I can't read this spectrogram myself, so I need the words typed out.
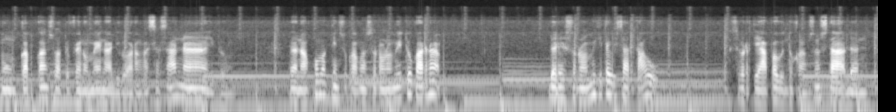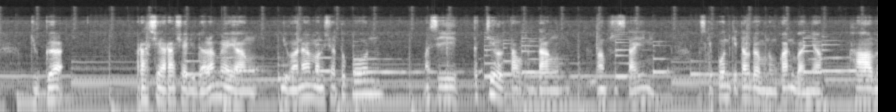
mengungkapkan suatu fenomena di luar angkasa sana gitu. Dan aku makin suka astronomi itu karena dari astronomi kita bisa tahu seperti apa bentuk alam semesta dan juga rahasia-rahasia di dalamnya yang di mana manusia tuh pun masih kecil tahu tentang alam semesta ini. Meskipun kita udah menemukan banyak hal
